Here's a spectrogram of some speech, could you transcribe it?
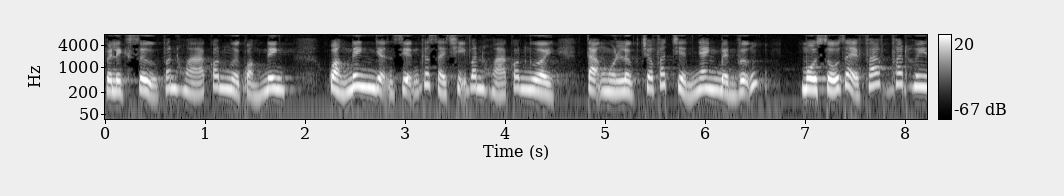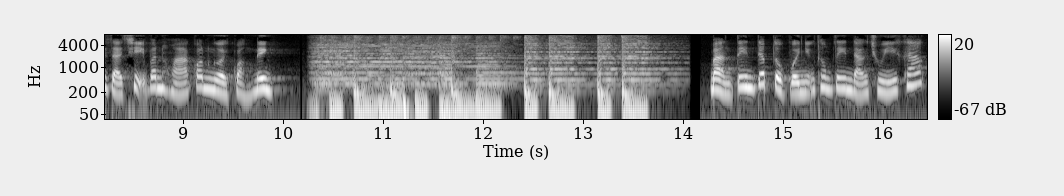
về lịch sử văn hóa con người Quảng Ninh, Quảng Ninh nhận diện các giá trị văn hóa con người, tạo nguồn lực cho phát triển nhanh bền vững, một số giải pháp phát huy giá trị văn hóa con người Quảng Ninh. Bản tin tiếp tục với những thông tin đáng chú ý khác.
